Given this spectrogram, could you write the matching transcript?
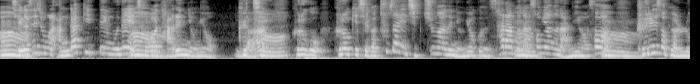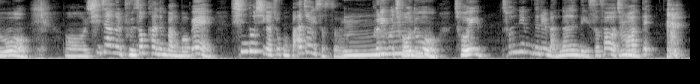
어. 제가 세종을 안 갔기 때문에 어. 저와 다른 영역이다. 그쵸. 그리고 그렇게 제가 투자에 집중하는 영역은 사람은 음. 성향은 아니어서 음. 그래서 별로 어, 시장을 분석하는 방법에 신도시가 조금 빠져 있었어요. 음. 그리고 저도 저희 손님들을 만나는 데 있어서 저한테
